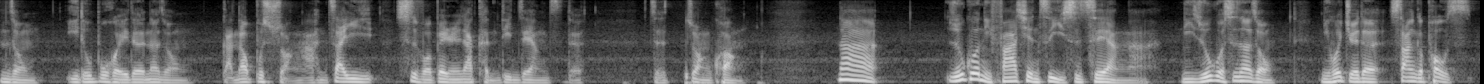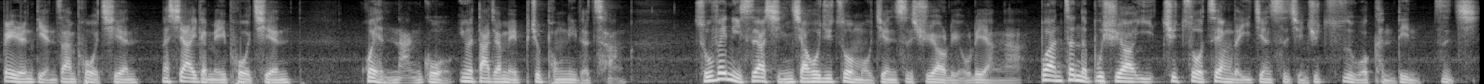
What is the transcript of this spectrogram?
那种已读不回的那种感到不爽啊，很在意是否被人家肯定这样子的这状况。那如果你发现自己是这样啊，你如果是那种你会觉得上一个 post 被人点赞破千，那下一个没破千。会很难过，因为大家没去捧你的场，除非你是要行销或去做某件事需要流量啊，不然真的不需要一去做这样的一件事情去自我肯定自己。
